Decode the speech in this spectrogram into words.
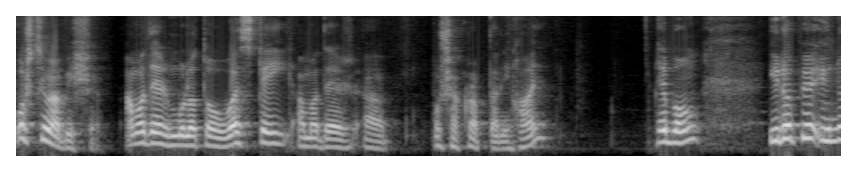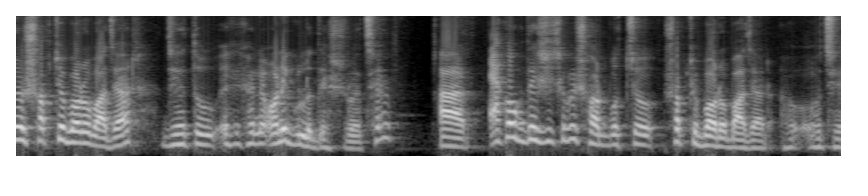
পশ্চিমা বিশ্বে। আমাদের মূলত ওয়েস্টেই আমাদের পোশাক রপ্তানি হয় এবং ইউরোপীয় ইউনিয়ন সবচেয়ে বড় বাজার, যেহেতু এখানে অনেকগুলো দেশ রয়েছে আর একক দেশ হিসেবে সর্বোচ্চ, সবচেয়ে বড় বাজার হচ্ছে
